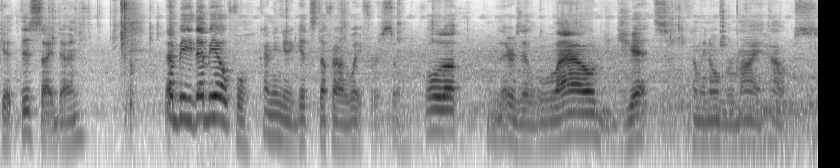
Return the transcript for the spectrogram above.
get this side done. That'd be that'd be helpful. Kind of need to get stuff out of the way first. So fold it up. There's a loud jet coming over my house.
